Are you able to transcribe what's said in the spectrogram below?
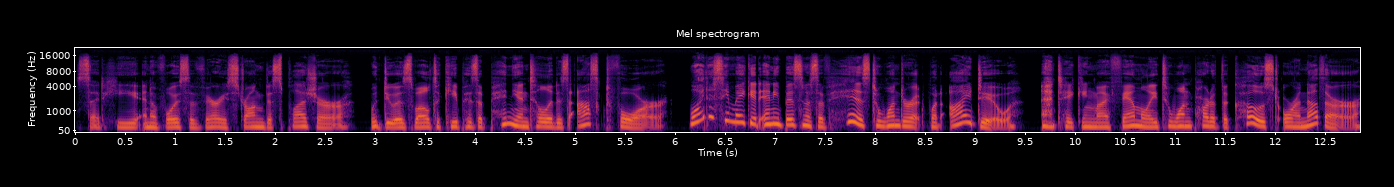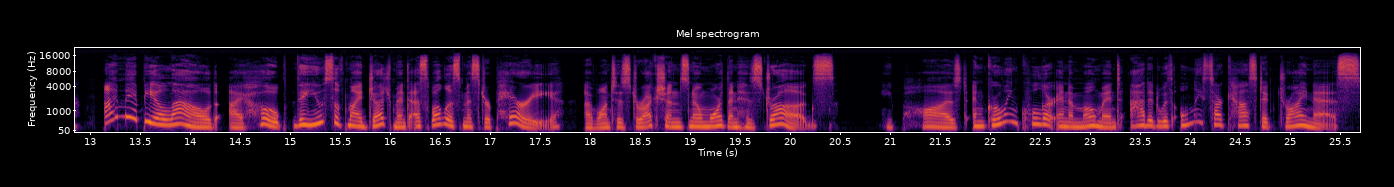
said he in a voice of very strong displeasure, would do as well to keep his opinion till it is asked for. Why does he make it any business of his to wonder at what I do, at taking my family to one part of the coast or another? I may be allowed, I hope, the use of my judgment as well as Mr. Perry. I want his directions no more than his drugs. He paused and, growing cooler in a moment, added with only sarcastic dryness.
